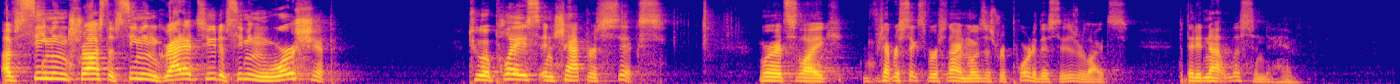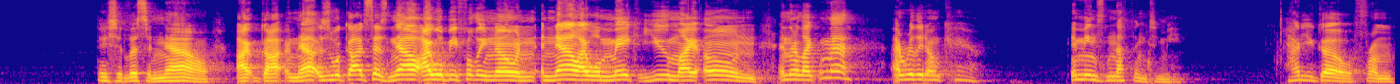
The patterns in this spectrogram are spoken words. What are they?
of seeming trust, of seeming gratitude, of seeming worship, to a place in chapter 6, where it's like, chapter 6, verse 9, Moses reported this to the Israelites, but they did not listen to him. They said, Listen, now, I, God, now, this is what God says, now I will be fully known, and now I will make you my own. And they're like, Nah, I really don't care. It means nothing to me. How do you go from,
